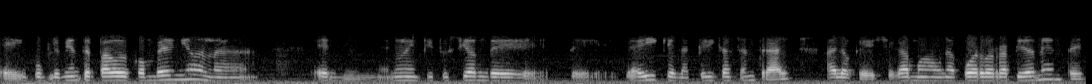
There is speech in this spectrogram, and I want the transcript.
eh, incumplimiento del pago de convenio en, la, en, una institución de, de, ahí, que es la Clínica Central, a lo que llegamos a un acuerdo rápidamente.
